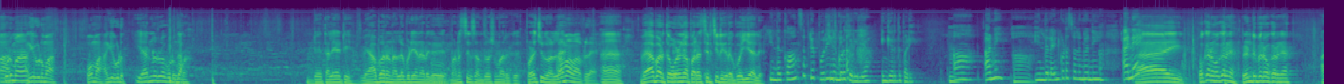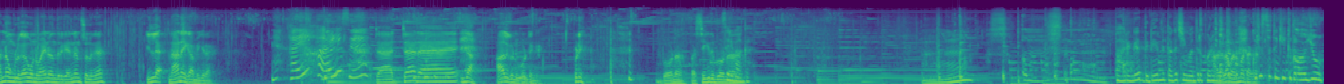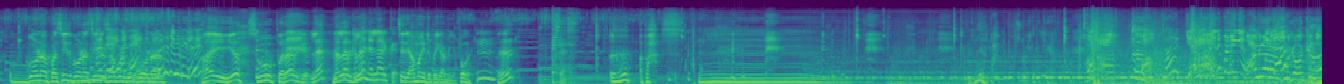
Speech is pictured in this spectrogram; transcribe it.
குடுமா. அங்கே கொடுமா. போமா அங்கே கொடு. இரநூறுவா கொடுமா. டே தலையாட்டி வியாபாரம் நல்லபடியா நடக்குது. மனசுக்கு சந்தோஷமா இருக்கு. பொழைச்சுக்கோல்ல ஆமா மாப்பிள்ள. ஆ, வியாபாரத்தை ஒழுங்கா பாரு சிரிச்சிட்டு இருக்கிற கொய்யாலு இந்த கான்செப்டே புரியல கூட தெரியலையா? இங்க இருந்து படி. ஆ அண்ணி இந்த லைன் கூட சொல்லுங்க அண்ணி. அண்ணே. ஹாய். உட்காருங்க உட்காருங்க ரெண்டு பேரும் உட்காருங்க அண்ணன் உங்களுக்காக ஒன்று வாங்கி வந்திருக்கேன். என்னன்னு சொல்லுங்க? இல்ல நானே காமிக்கிறேன். ஹை ஹை சார் டாடாடா. இந்தா ஆளுக்கு ஒன்று போட்டுங்க. இப்படி போனா? பசிக்குது போனா? சரி வாங்க. பாருங்க திடீர்னு தங்கச்சி இங்க வந்துட்டு போறாங்க. அதெல்லாம் வரமாட்டாங்க. குரு சத்தம் கேக்குது. ஐயோ. போனா பசிக்குது போனா சீக்கிரம் சாப்பாடு போட்டு போனா. ஐயோ சூப்பரா இருக்கு. இல்ல நல்லா இருக்குல்ல நல்லா இருக்கு. சரி அம்மா கிட்ட போய் காமிங்க போங்க. அப்பா. சொல்றது கேளு. என்ன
